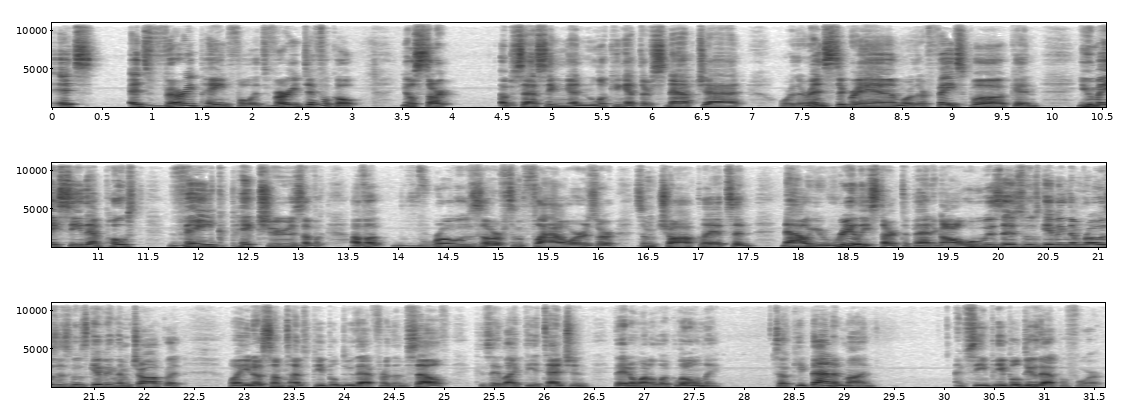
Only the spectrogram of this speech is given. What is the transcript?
It's it's very painful. It's very difficult. You'll start obsessing and looking at their Snapchat or their Instagram or their Facebook and you may see them post vague pictures of, of a rose or some flowers or some chocolates and now you really start to panic. Oh, who is this? Who's giving them roses? Who's giving them chocolate? Well, you know, sometimes people do that for themselves because they like the attention. They don't want to look lonely. So keep that in mind. I've seen people do that before.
